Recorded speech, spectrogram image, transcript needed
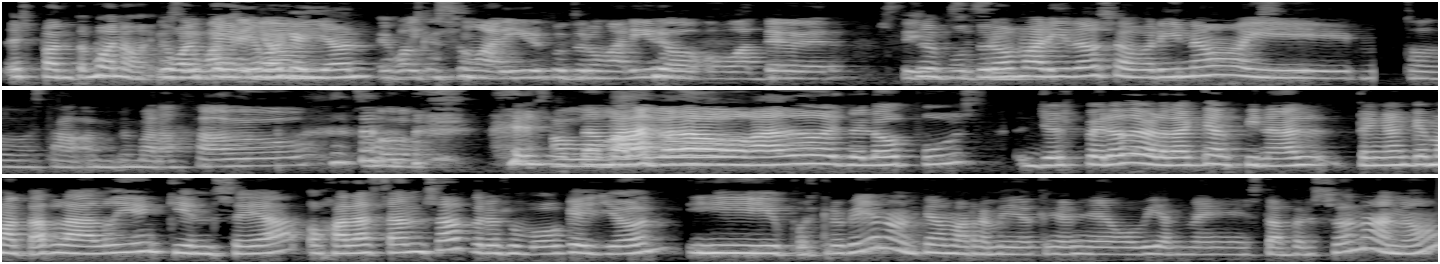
espanto. Bueno, Pues igual, que, igual que John. Igual que su marido, futuro marido o whatever. Sí, su futuro sí. marido, sobrino y Todo está embarazado, todo. Está Abogado. embarazada, abogado, es del Opus. Yo espero de verdad que al final tengan que matarla a alguien, quien sea. Ojalá Sansa, pero supongo que John. Y pues creo que ya no nos queda más remedio que gobierne esta persona, ¿no?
